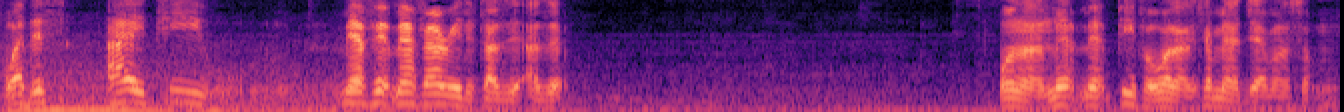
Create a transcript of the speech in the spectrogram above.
what this IT may I, may I read it as it, as it Hold on, me, me, people, hold on, come here, Jeff, or something.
